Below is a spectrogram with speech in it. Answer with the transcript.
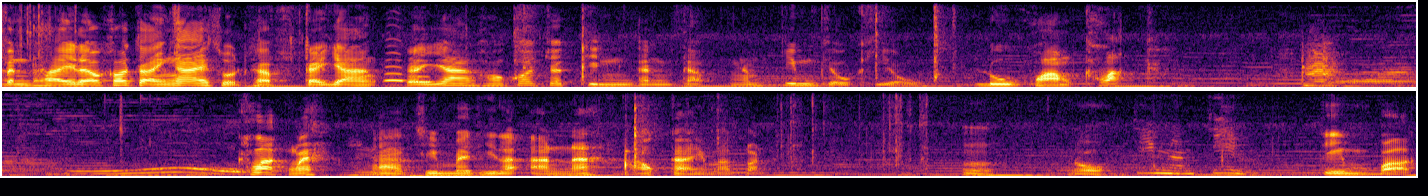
เป็นไทยแล้วเข้าใจง่ายสุดครับไก่ย่างไก่ย่างเขาก็จะกินกันกับน้ำจิ้มเขียวๆดูความคลักคลักไหมอะชิมไปทีละอันนะ เอาไก่มาก่อน อืมโนจิ้มน้ำจิ้ม จิ้มบัก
